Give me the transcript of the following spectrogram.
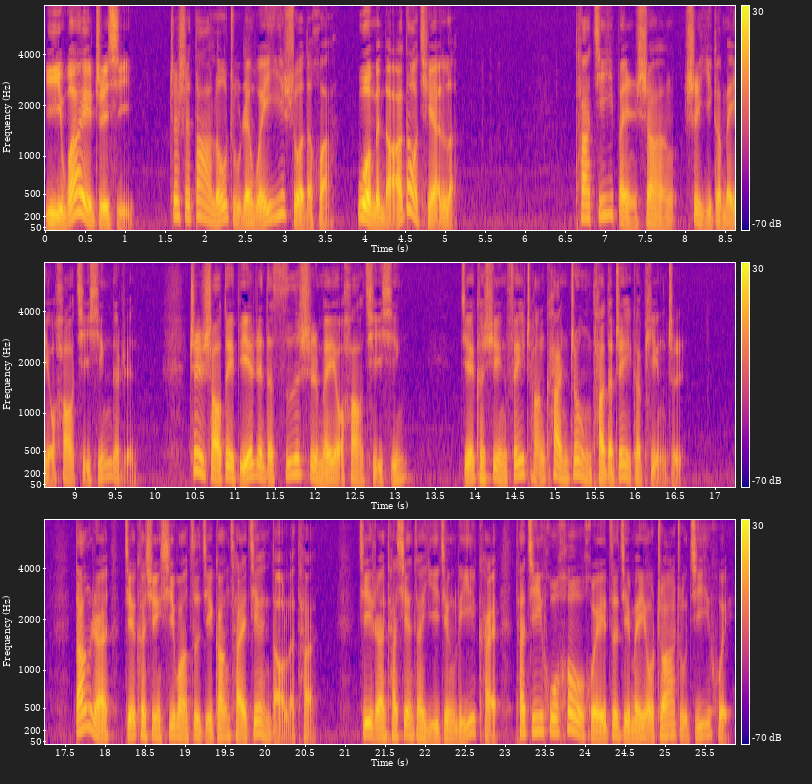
意外之喜，这是大楼主人唯一说的话。我们拿到钱了。他基本上是一个没有好奇心的人，至少对别人的私事没有好奇心。杰克逊非常看重他的这个品质。当然，杰克逊希望自己刚才见到了他。既然他现在已经离开，他几乎后悔自己没有抓住机会。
